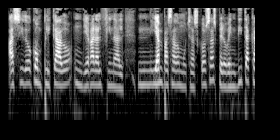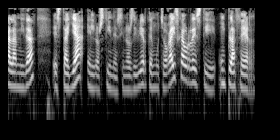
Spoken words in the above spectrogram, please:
Ha sido complicado llegar al final y han pasado muchas cosas, pero bendita calamidad está ya en los cines y nos divierte mucho. Gaiska Urresti, un placer.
